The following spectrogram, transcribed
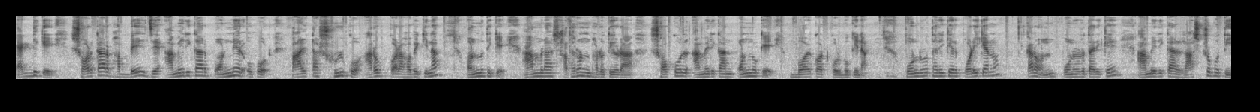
একদিকে সরকার ভাববে যে আমেরিকার পণ্যের ওপর পাল্টা শুল্ক আরোপ করা হবে কিনা, অন্যদিকে আমরা সাধারণ ভারতীয়রা সকল আমেরিকান পণ্যকে বয়কট করব কিনা। পনেরো তারিখের পরেই কেন? কারণ পনেরো তারিখে আমেরিকার রাষ্ট্রপতি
